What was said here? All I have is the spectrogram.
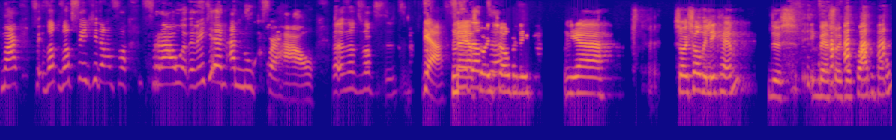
maar wat, wat vind je dan van vrouwen? Weet je, een Anouk-verhaal? Wat, wat, wat, ja, vind nou ja, dat... eh, sowieso ben ik. Ja, sowieso wil ik hem. Dus ik ben sowieso kwaad op hem.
